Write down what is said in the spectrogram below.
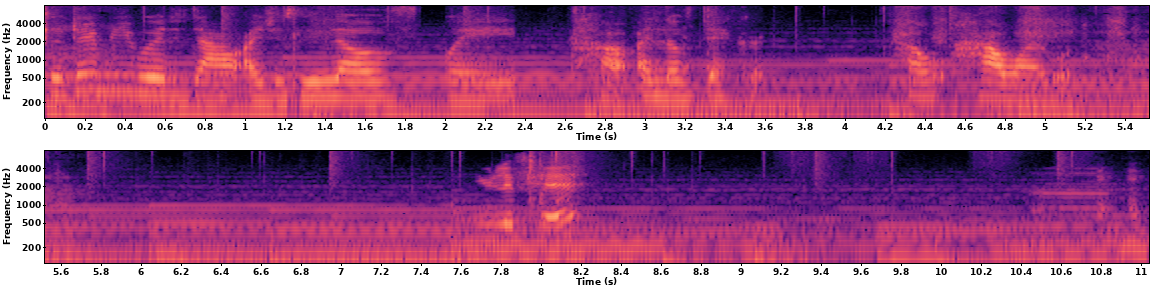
So don't be weirded out. I just love way how I love decorating. How how I would. You live here? Um,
